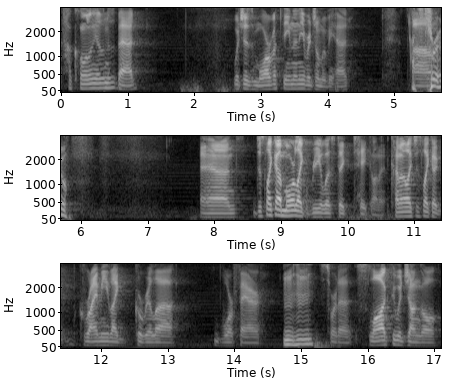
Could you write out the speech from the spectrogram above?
how colonialism is bad, which is more of a theme than the original movie had That's Um, true. and just like a more like realistic take on it kind of like just like a grimy like guerrilla warfare sort of slog through a jungle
